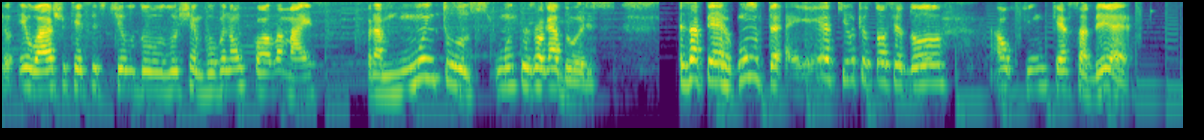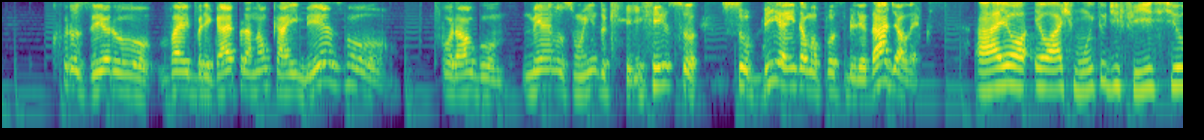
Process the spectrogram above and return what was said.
eu, eu, acho que esse estilo do Luxemburgo não cola mais para muitos, muitos jogadores. Mas a pergunta é aquilo que o torcedor ao fim, quer saber é: Cruzeiro vai brigar para não cair mesmo? Por algo menos ruim do que isso? Subir ainda é uma possibilidade, Alex? Ah, eu, eu acho muito difícil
